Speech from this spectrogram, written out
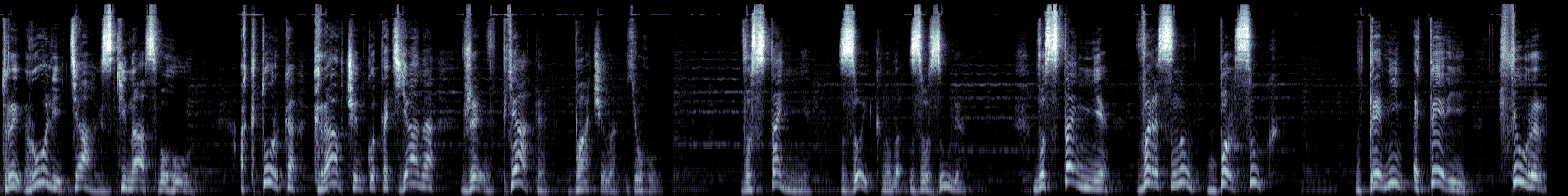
три ролі тяг з кіна свого. Акторка Кравченко Тетяна вже вп'яте бачила його. Востаннє зойкнула зозуля, востаннє вереснув борсук. В прямім етерії фюрер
